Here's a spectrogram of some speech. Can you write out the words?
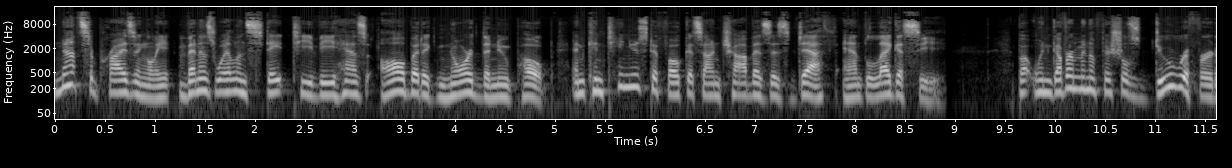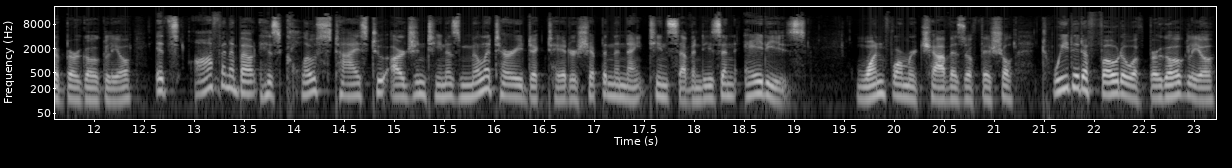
Not surprisingly, Venezuelan state TV has all but ignored the new pope and continues to focus on Chavez's death and legacy. But when government officials do refer to Bergoglio, it's often about his close ties to Argentina's military dictatorship in the 1970s and 80s. One former Chavez official tweeted a photo of Bergoglio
